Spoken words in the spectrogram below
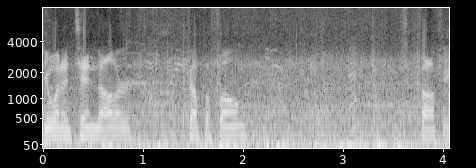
You want a ten dollar cup of foam? Coffee?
